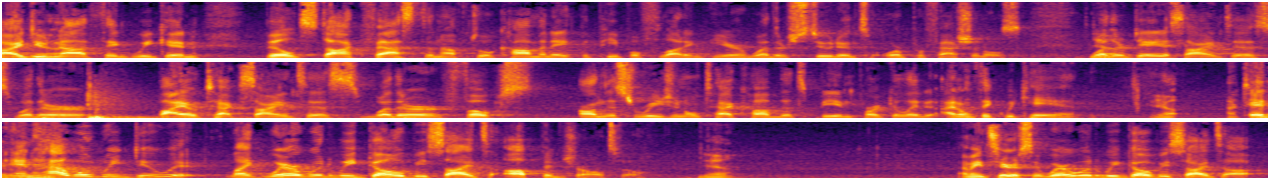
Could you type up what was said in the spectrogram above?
I do Yeah. not think we can build stock fast enough to accommodate the people flooding here, whether students or professionals, whether Yeah. data scientists, whether biotech scientists, whether folks on this regional tech hub that's being percolated. I don't think we can. Yeah. I And, and how would we do it? Like, where would we go besides up in Charlottesville? Yeah. I mean, seriously, where would we go besides up?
